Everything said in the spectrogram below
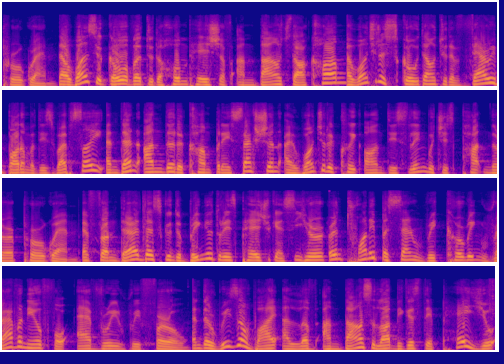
program. Now, once you go over to the homepage of unbounce.com, I want you to scroll down to the very bottom of this website and then under the company section, I want you to click on this link which is partner program. And from there, that's going to bring you to this page. You can see here, earn 20% recurring revenue for every referral. And the reason why I love Unbounce a lot because they pay you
